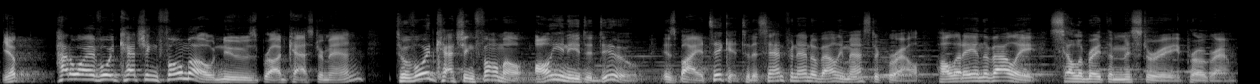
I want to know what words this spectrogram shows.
Yep. How do I avoid catching FOMO, news broadcaster man? To avoid catching FOMO, all you need to do is buy a ticket to the San Fernando Valley Master Chorale Holiday in the Valley Celebrate the Mystery program.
